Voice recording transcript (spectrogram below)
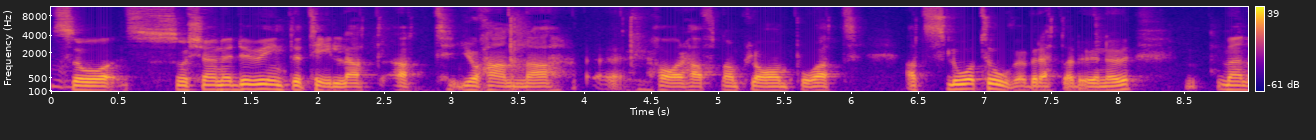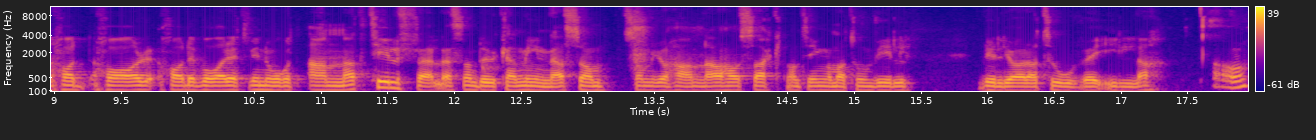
så, så känner du inte till att, att Johanna eh, har haft någon plan på att, att slå Tove, berättar du nu. Men har, har, har det varit vid något annat tillfälle som du kan minnas som, som Johanna har sagt någonting om att hon vill, vill göra Tove illa? Ja.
